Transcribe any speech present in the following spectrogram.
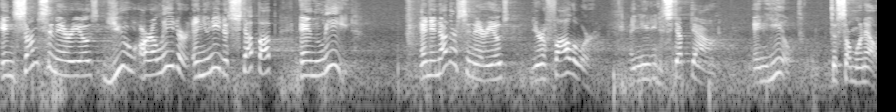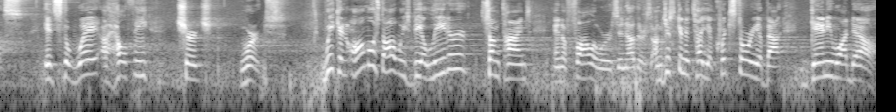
In some scenarios, you are a leader and you need to step up and lead. And in other scenarios, you're a follower and you need to step down and yield to someone else. It's the way a healthy church works. We can almost always be a leader sometimes and of followers in others. I'm just going to tell you a quick story about Danny Waddell.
